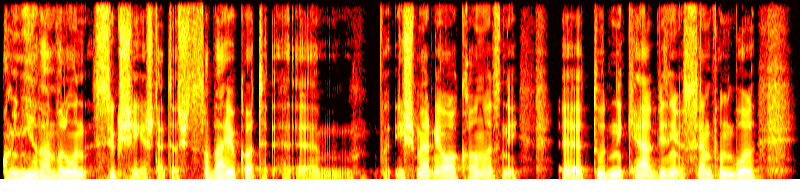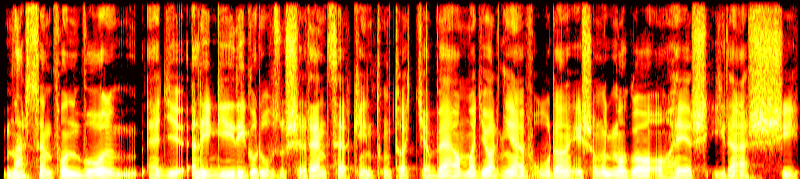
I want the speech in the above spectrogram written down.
ami nyilvánvalóan szükséges, tehát a szabályokat ismerni, alkalmazni tudni kell bizonyos szempontból. Más szempontból egy eléggé rigorózus rendszerként mutatja be a magyar nyelv óra, és amúgy maga a helyesírási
